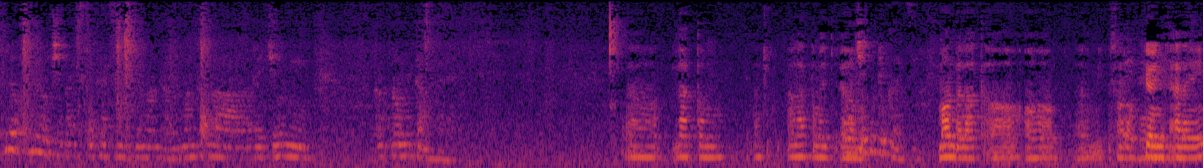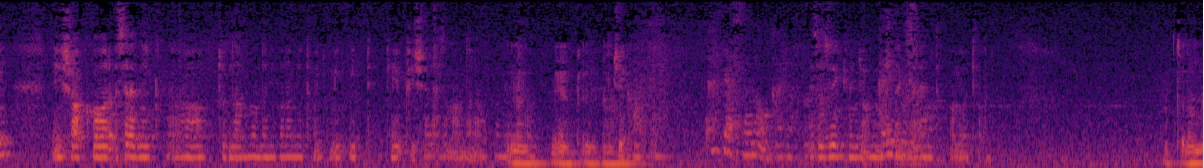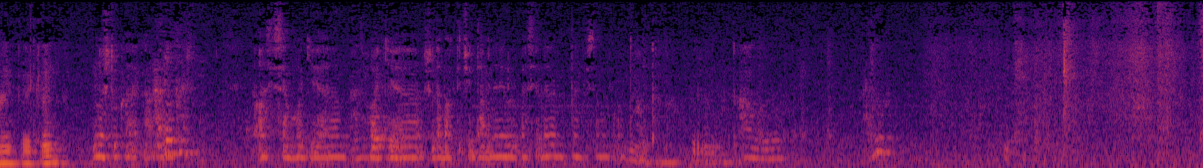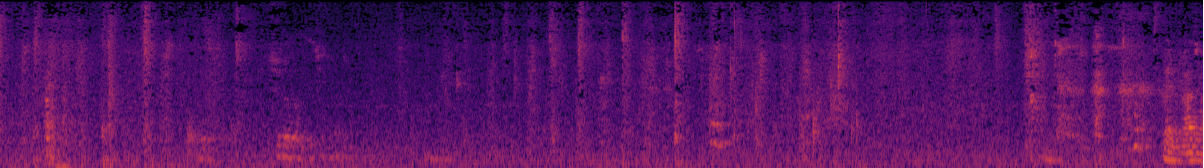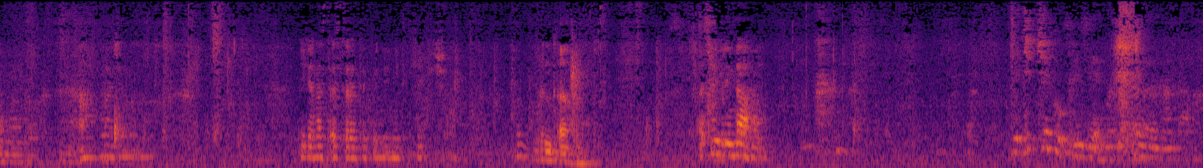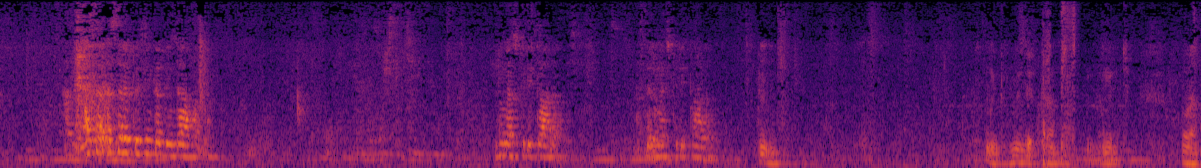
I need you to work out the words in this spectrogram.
vreau, vreau ceva explicație despre mandala. Mandala regiunii, am uitat numele. Uh, láttam, láttam egy La uh, începutul cărții. Mandalát a, a, a, a könyv elején, és akkor szeretnék, ha tudnám mondani valamit, hogy mit, mit képvisel ez a mandala. Nem, milyen könyv? Csikhártya. Cartea asta nouă care a fost. Ez az új könyv, ami most megjelent, ami ott van. Nem tudom, melyik könyv. Doua carte. Azt hiszem, hogy, eh, hogy eh, Suda Bhakti Csintaminairól beszél, de nem, nem hiszem, hogy volt. Mandala. Mandala. Ah, Raja Mandala. Igen, ezt, ezt szeretek, hogy mit képvisel. Vrindavan. Ez egy Vrindavan. De ce, ce cuprinde uh, mandala? Am Asta, asta reprezintă Vrindavan. Lumea spirituală. Asta e lumea spirituală. Mm. Mindig van, nincs. Van.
